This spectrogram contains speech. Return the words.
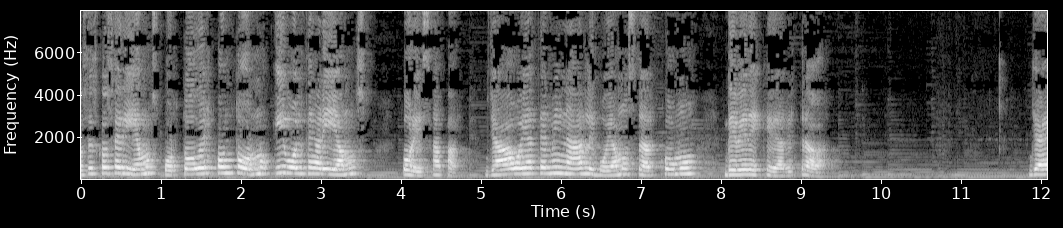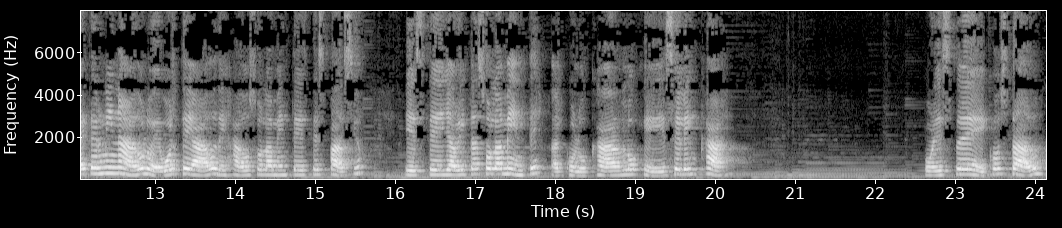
Entonces coseríamos por todo el contorno y voltearíamos por esta parte. Ya voy a terminar, les voy a mostrar cómo debe de quedar el trabajo. Ya he terminado, lo he volteado, dejado solamente este espacio. Este ya ahorita solamente al colocar lo que es el encaje por este costado,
